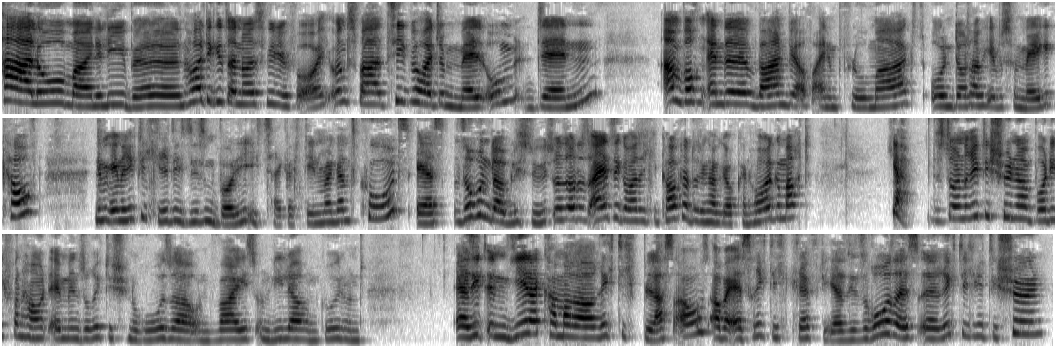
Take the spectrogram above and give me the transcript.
Hallo meine Lieben, heute gibt es ein neues Video für euch und zwar ziehen wir heute Mel um, denn am Wochenende waren wir auf einem Flohmarkt und dort habe ich etwas für Mel gekauft. Nämlich einen richtig, richtig süßen Body. Ich zeige euch den mal ganz kurz. Er ist so unglaublich süß und ist auch das einzige, was ich gekauft habe, deswegen habe ich auch kein Haul gemacht. Ja, das ist so ein richtig schöner Body von H&M in so richtig schön rosa und weiß und lila und grün und er sieht in jeder Kamera richtig blass aus, aber er ist richtig kräftig. Also diese Rosa ist äh, richtig, richtig schön.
